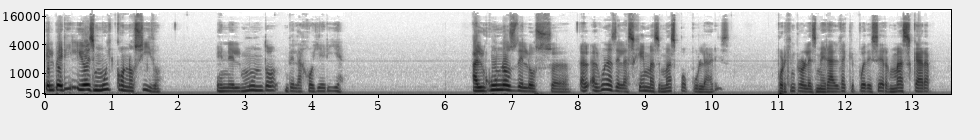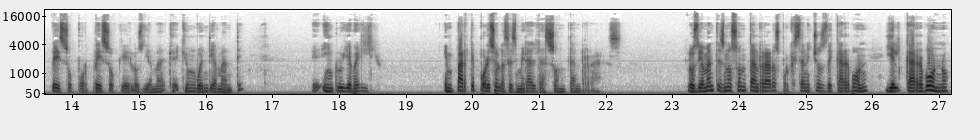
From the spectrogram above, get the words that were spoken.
El berilio es muy conocido en el mundo de la joyería. Algunos de los, eh, algunas de las gemas más populares, por ejemplo la esmeralda, que puede ser más cara peso por peso que, un buen diamante, eh, incluye berilio. En parte por eso las esmeraldas son tan raras. Los diamantes no son tan raros porque están hechos de carbón y el carbono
